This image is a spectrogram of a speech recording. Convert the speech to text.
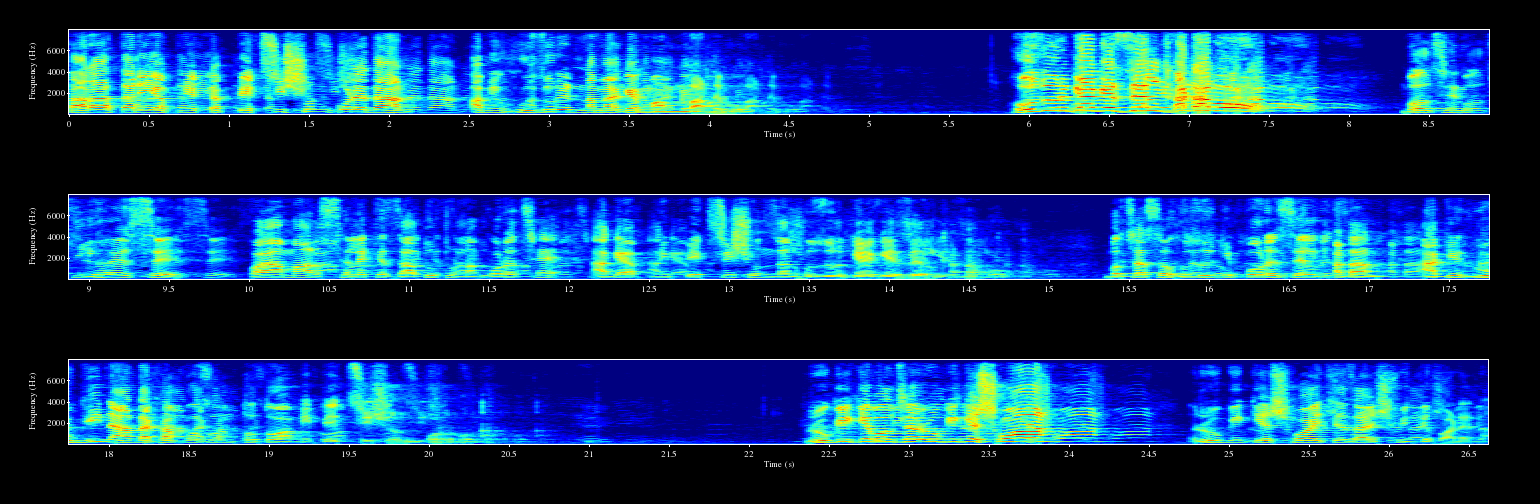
তাড়াতাড়ি আপনি একটা প্রেসক্রিপশন করে দেন। আমি হুজুরের নামে আগে মামলা দেব। হুজুরকে আগে জেল খাটাবো। বলছেন, কি হয়েছে? কয়, আমার ছেলেকে জাদু টোনা করেছে, আগে আপনি প্রেসক্রিপশন দেন হুজুরকে, আগে জেল খাটাবো। বলছে আচ্ছা হুজুর কি পরে জেল খাটান? আগে রুগী না দেখা পর্যন্ত তো আমি প্রেসক্রিপশন করব না। রুগীকে বলছে, রুগীকে শোয়ান। রুগীকে শোয়াইতে যায়, শুইতে পারে না।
